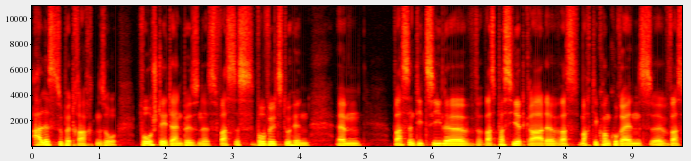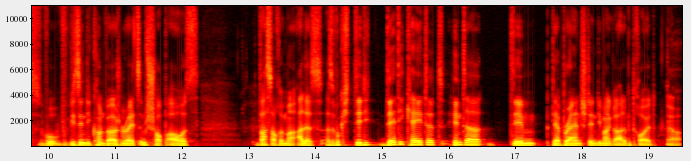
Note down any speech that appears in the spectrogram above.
alles zu betrachten, so, wo steht dein Business, was ist, wo willst du hin, ähm, was sind die Ziele, was passiert gerade, was macht die Konkurrenz, äh, was, wo, wie sehen die Conversion Rates im Shop aus, was auch immer, alles. Also wirklich dedi dedicated hinter dem, der Brand stehen, die man gerade betreut. Ja.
